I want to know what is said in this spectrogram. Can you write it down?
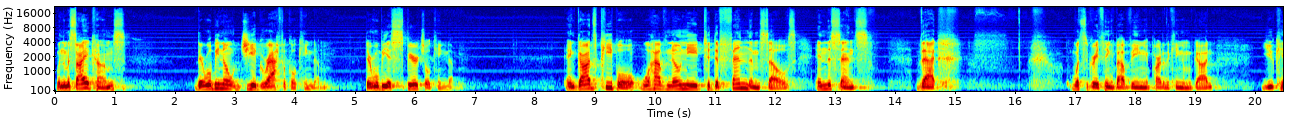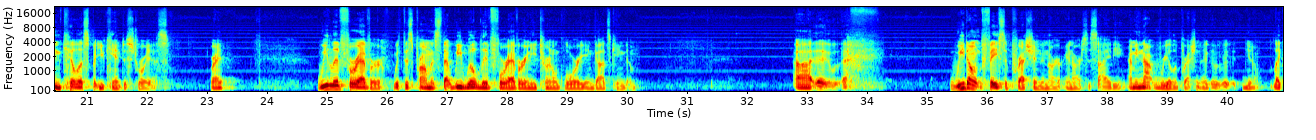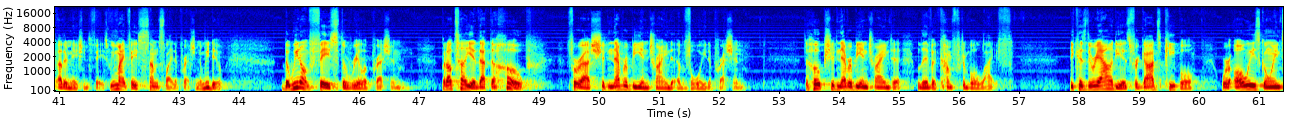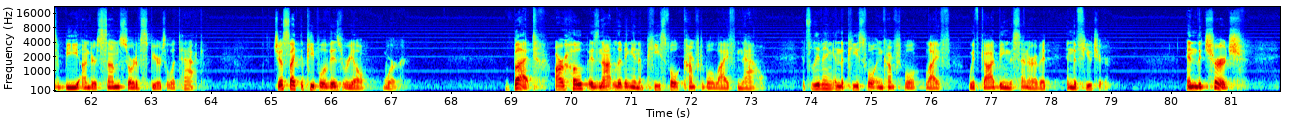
When the Messiah comes, there will be no geographical kingdom, there will be a spiritual kingdom. And God's people will have no need to defend themselves in the sense that what's the great thing about being part of the kingdom of God? You can kill us, but you can't destroy us, right? We live forever with this promise that we will live forever in eternal glory in God's kingdom. Uh, we don't face oppression in our in our society. I mean, not real oppression, uh, uh, you know, like other nations face. We might face some slight oppression, and we do, but we don't face the real oppression. But I'll tell you that the hope for us should never be in trying to avoid oppression. The hope should never be in trying to live a comfortable life. Because the reality is, for God's people, we're always going to be under some sort of spiritual attack, just like the people of Israel were. But our hope is not living in a peaceful, comfortable life now. It's living in the peaceful and comfortable life with God being the center of it in the future. And the church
